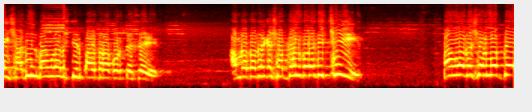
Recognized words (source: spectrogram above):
এই স্বাধীন বাংলাদেশটির পায়তারা করতেছে। আমরা তাদেরকে সাবধান করে দিচ্ছি। বাংলাদেশের মধ্যে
